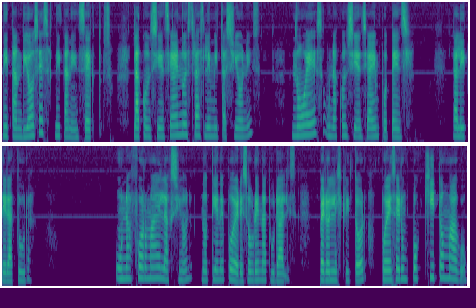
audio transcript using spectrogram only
Ni tan dioses ni tan insectos. La conciencia de nuestras limitaciones no es una conciencia de impotencia, la literatura. Una forma de la acción no tiene poderes sobrenaturales, pero el escritor puede ser un poquito mago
